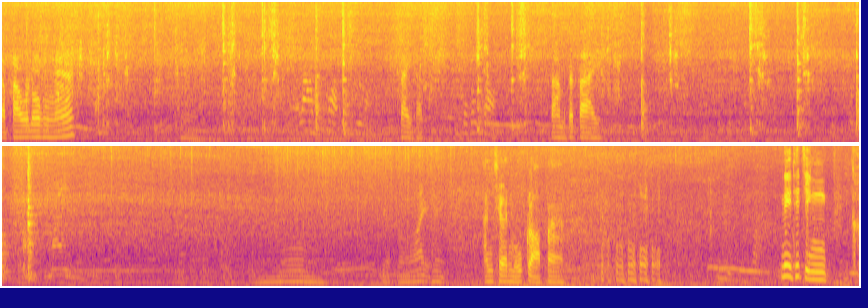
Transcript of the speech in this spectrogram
กะเพราลงนะเราเอาหมูกรอบลงทีหลังใช่ครับ มันจะได้กรอบตามสไตล์อืมเรียบร้อยนี่อัญเชิญหมูกรอบมา นี่ที่จริงเค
